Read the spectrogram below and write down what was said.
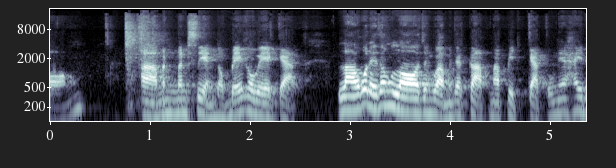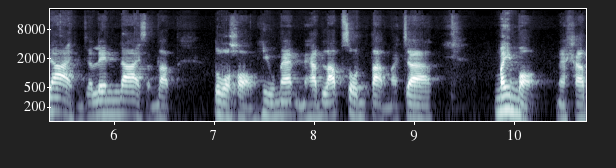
องอ่ามันมันเสี่ยงต่อเบรกเอาเวแกลบเราก็เลยต้องรอจนกว่ามันจะกลับมาปิดแกลบตรงนี้ให้ได้ถึงจะเล่นได้สำหรับตัวของฮิวแมนนะครับรับโซนต่ำอาจจะไม่เหมาะนะครับ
